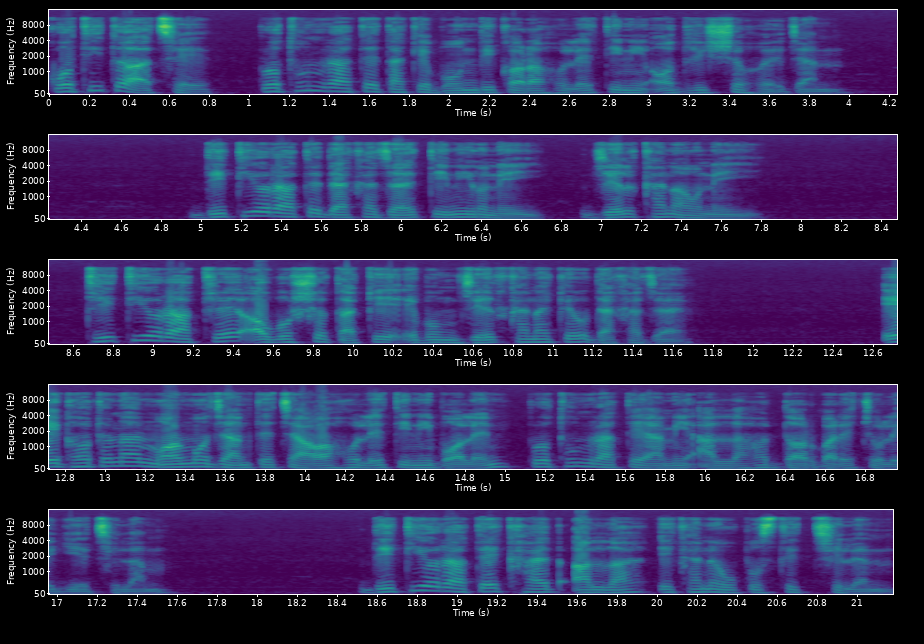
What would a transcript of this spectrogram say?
কথিত আছে, প্রথম রাতে তাকে বন্দি করা হলে তিনি অদৃশ্য হয়ে যান। দ্বিতীয় রাতে দেখা যায় তিনিও নেই, জেলখানাও নেই। তৃতীয় রাত্রে অবশ্য তাকে এবং জেলখানাকেও দেখা যায়। এ ঘটনার মর্ম জানতে চাওয়া হলে তিনি বলেন, প্রথম রাতে আমি আল্লাহর দরবারে চলে গিয়েছিলাম। দ্বিতীয় রাতে খায়েদ আল্লাহ এখানে উপস্থিত ছিলেন।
